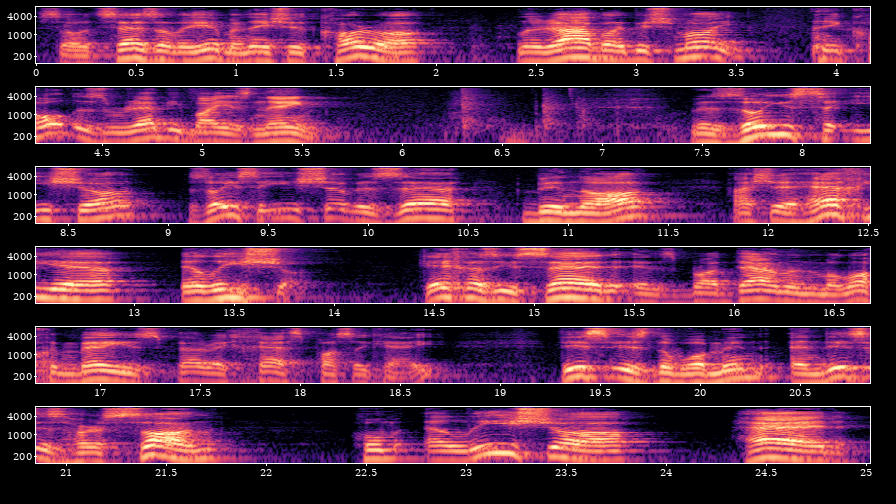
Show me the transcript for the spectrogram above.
So it says over here, B'nei Kara Rabbi Bishmai. He called his Rebbe by his name. V'zoy Sa'isha, Zoy Sa'isha v'zeh bina, asher hechye Elisha. Gechazi said, it is brought down in Malachim Beis, Perek Ches, Pasuk This is the woman, and this is her son, whom Elisha had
